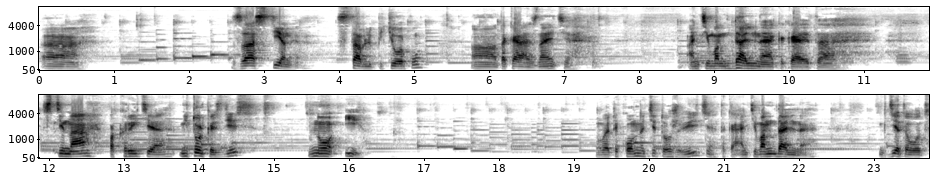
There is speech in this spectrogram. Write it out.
А, за стены ставлю пятерку. А, такая, знаете, антивандальная какая-то стена, покрытие. Не только здесь, но и в этой комнате тоже, видите, такая антивандальная. Где-то вот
